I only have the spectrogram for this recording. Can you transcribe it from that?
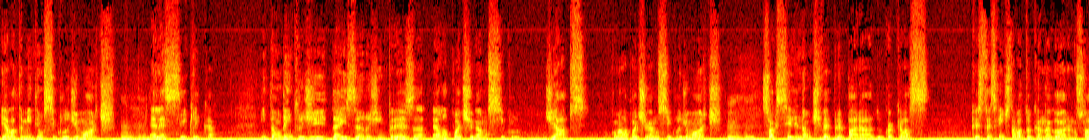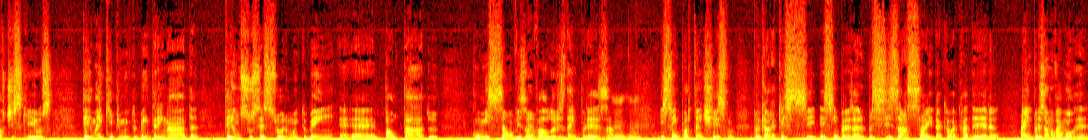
e ela também tem um ciclo de morte. Uhum. Ela é cíclica. Então, dentro de 10 anos de empresa, ela pode chegar num ciclo de ápice, como ela pode chegar num ciclo de morte. Uhum. Só que se ele não tiver preparado com aquelas questões que a gente estava tocando agora, no soft skills, ter uma equipe muito bem treinada, ter um sucessor muito bem é, é, pautado, com missão, visão e valores da empresa. Isso é importantíssimo. Porque a hora que esse, esse empresário precisar sair daquela cadeira, a empresa não vai morrer.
